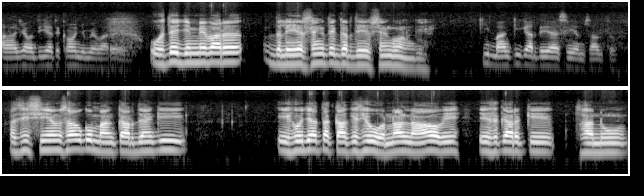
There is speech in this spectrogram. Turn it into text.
ਆਂਚ ਆਉਂਦੀ ਹੈ ਤੇ ਕੌਣ ਜ਼ਿੰਮੇਵਾਰ ਹੋਏਗਾ? ਉਸ ਦੇ ਜ਼ਿੰਮੇਵਾਰ ਦਲੇਰ ਸਿੰਘ ਤੇ ਗੁਰਦੇਵ ਸਿੰਘ ਹੋਣਗੇ। ਕੀ ਮੰਗ ਕੀ ਕਰਦੇ ਆ ਸੀਐਮ ਸਾਹਿਬ ਤੋਂ? ਅਸੀਂ ਸੀਐਮ ਸਾਹਿਬ ਕੋ ਮੰਗ ਕਰਦੇ ਹਾਂ ਕਿ ਇਹੋ ਜਿਹਾ ਧੱਕਾ ਕਿਸੇ ਹੋਰ ਨਾਲ ਨਾ ਹੋਵੇ ਇਸ ਕਰਕੇ ਸਾਨੂੰ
